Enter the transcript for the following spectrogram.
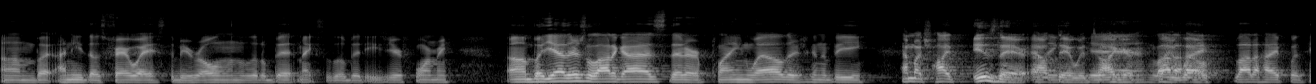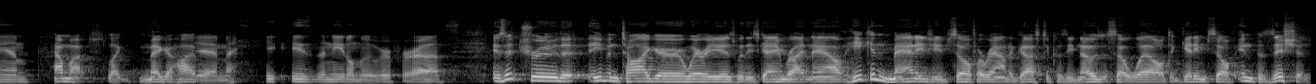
Um, but I need those fairways to be rolling a little bit. Makes it a little bit easier for me. Um, but yeah, there's a lot of guys that are playing well. There's going to be. How much hype is there out think, there with yeah, Tiger a lot of well? Hype, a lot of hype with him. How much? Like mega hype? Yeah, he's the needle mover for us. Is it true that even Tiger, where he is with his game right now, he can manage himself around Augusta because he knows it so well to get himself in position?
